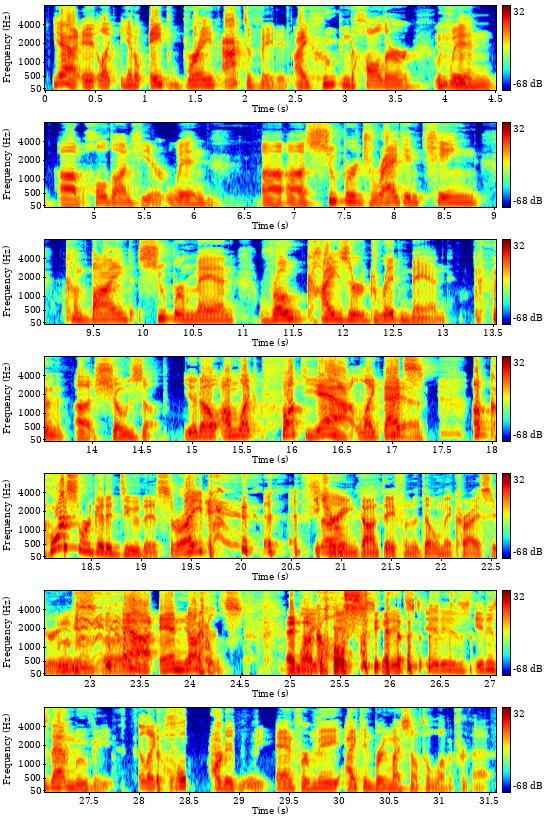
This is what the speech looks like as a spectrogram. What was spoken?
yeah it like you know ape brain activated. I hoot and holler when um hold on here when uh, uh super dragon king combined superman rogue kaiser gridman uh shows up you know i'm like fuck yeah like that's of course we're gonna do this right So- featuring Dante from the Devil May Cry series uh, yeah and yeah. knuckles and Like, Knuckles. it's, it's it is it is that movie like wholeheartedly and for me i can bring myself to love it for that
